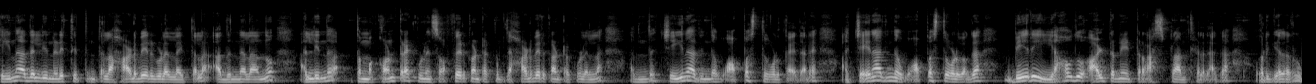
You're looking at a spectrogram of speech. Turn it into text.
ಚೈನಾದಲ್ಲಿ ನಡೀತಿತ್ತಂತೆಲ್ಲ ಹಾರ್ಡ್ವೇರ್ಗಳೆಲ್ಲ ಇತ್ತಲ್ಲ, ಅದನ್ನೆಲ್ಲನೂ ಅಲ್ಲಿಂದ ತಮ್ಮ ಕಾಂಟ್ರಾಕ್ಟ್ಗಳನ್ನ, ಸಾಫ್ಟ್ವೇರ್ ಕಾಂಟ್ರಾಕ್ಟ್ ಮತ್ತು ಹಾರ್ಡ್ವೇರ್ ಕಾಂಟ್ರಾಕ್ಟ್ಗಳೆಲ್ಲ ಅದರಿಂದ ಚೈನಾದಿಂದ ವಾಪಸ್ ತಗೊಳ್ತಾ ಇದ್ದಾರೆ. ಆ ಚೈನಾದಿಂದ ವಾಪಸ್ ತಗೊಳ್ಳುವಾಗ ಬೇರೆ ಯಾವುದು ಆಲ್ಟರ್ನೇಟ್ ರಾಷ್ಟ್ರ ಅಂತ ಹೇಳಿದಾಗ ಅವರಿಗೆಲ್ಲರೂ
